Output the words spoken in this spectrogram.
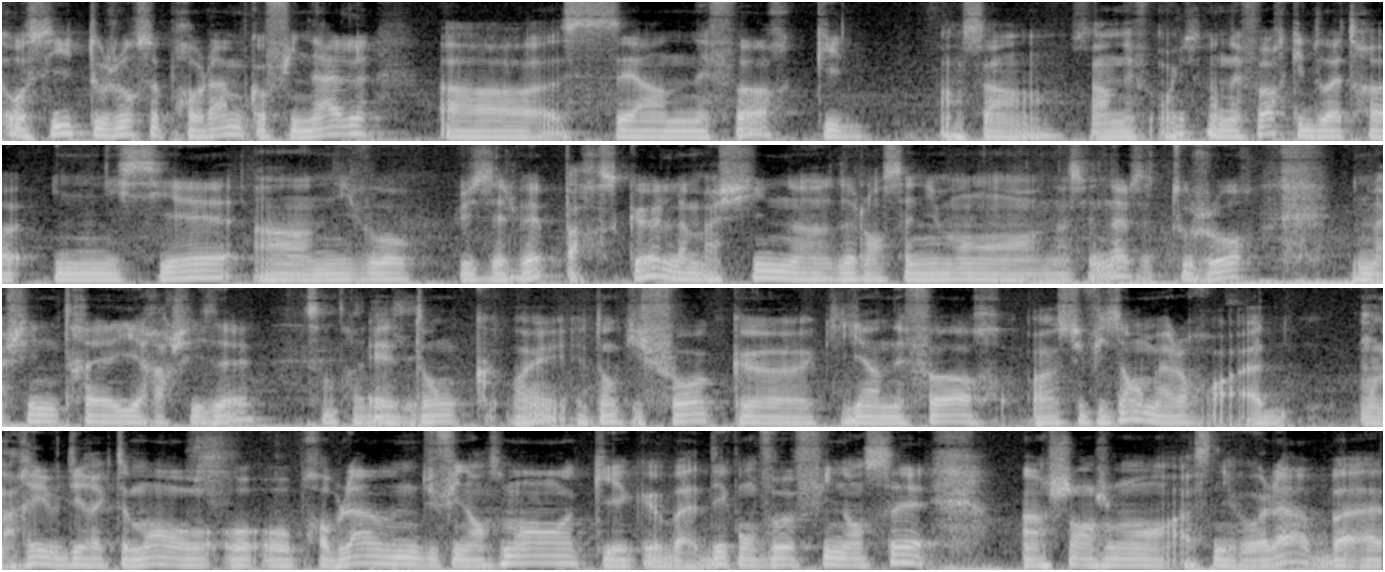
aussi toujours ce problème qu'au final, euh, c'est un effort qui c'est un, effort, un, effort, qui doit être initié à un niveau plus élevé parce que la machine de l'enseignement national, c'est toujours une machine très hiérarchisée. Et donc, ouais, et donc il faut qu'il y ait un effort euh, suffisant. Mais alors, on arrive directement au, problème du financement, qui est que bah, dès qu'on veut financer un changement à ce niveau-là, bah,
